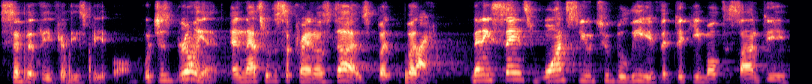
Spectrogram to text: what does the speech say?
sympathy for these people which is brilliant. And that's what the sopranos does. But but right. many saints wants you to believe that dicky moltisanti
